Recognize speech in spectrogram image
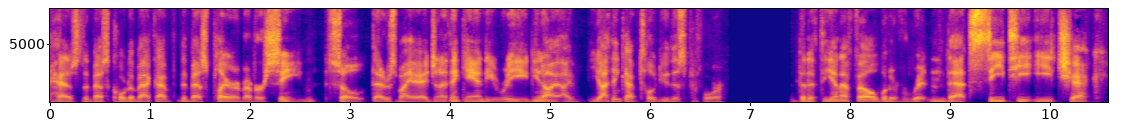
has the best quarterback, I've, the best player I've ever seen. So there's my edge. And I think Andy Reid, you know, I, I yeah, I think I've told you this before that if the NFL would have written that CTE check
